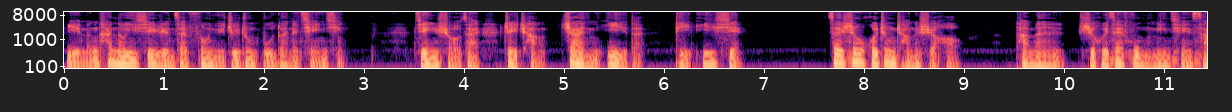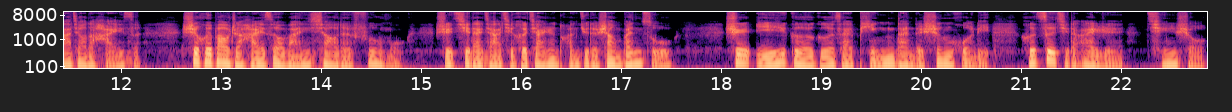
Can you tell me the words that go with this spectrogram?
也能看到一些人在风雨之中不断的前行，坚守在这场战役的第一线。在生活正常的时候，他们是会在父母面前撒娇的孩子，是会抱着孩子玩笑的父母，是期待假期和家人团聚的上班族。是一个个在平淡的生活里和自己的爱人牵手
